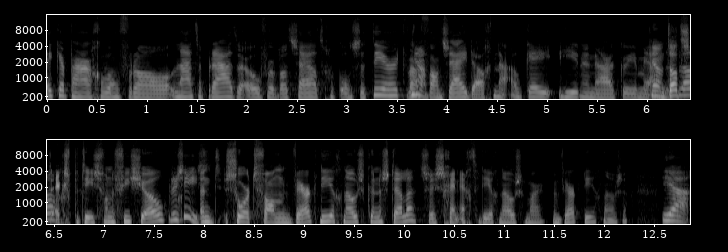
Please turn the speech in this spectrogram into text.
ik heb haar gewoon vooral laten praten over wat zij had geconstateerd. Waarvan zij dacht, nou oké, hier en daar kun je mee Ja, want dat is de expertise van de fysio. Precies. Een soort van werkdiagnose kunnen stellen. Het is geen echte diagnose, maar een werkdiagnose. Ja,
